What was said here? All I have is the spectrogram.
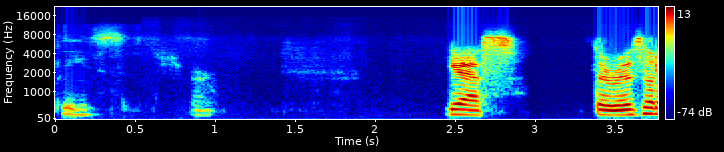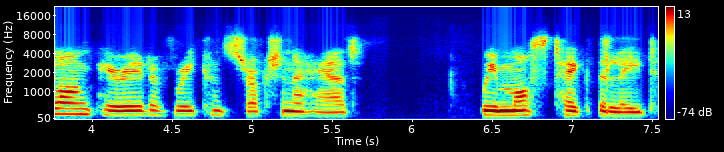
please. Sure. Yes, there is a long period of reconstruction ahead. We must take the lead.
